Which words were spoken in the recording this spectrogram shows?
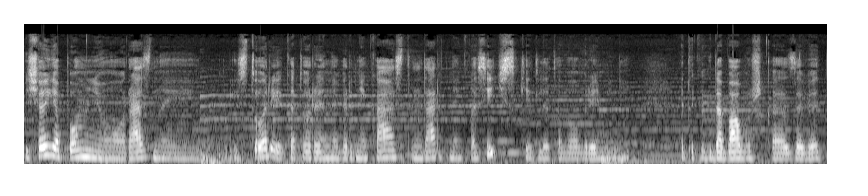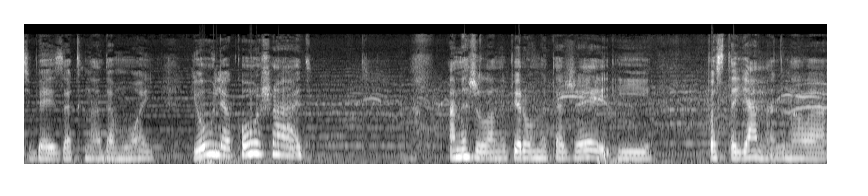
Еще я помню разные истории, которые наверняка стандартные, классические для того времени. Это когда бабушка зовет тебя из окна домой. «Юля, кушать!» Она жила на первом этаже и постоянно гнала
